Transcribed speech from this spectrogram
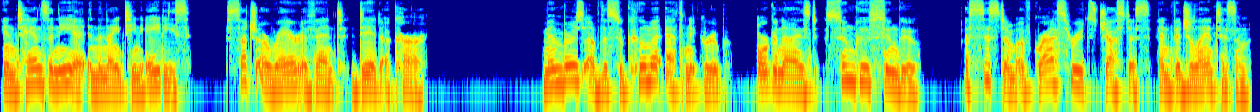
In Tanzania in the 1980s, such a rare event did occur. Members of the Sukuma ethnic group organized Sungu Sungu, a system of grassroots justice and vigilantism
